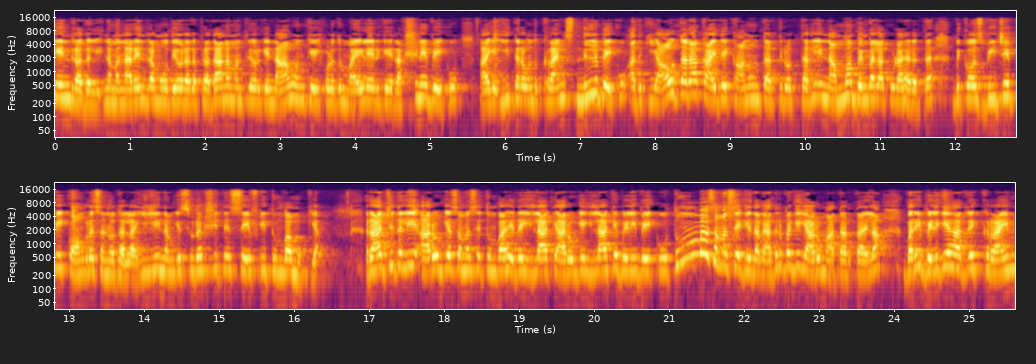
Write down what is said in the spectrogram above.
ಕೇಂದ್ರದಲ್ಲಿ ನಮ್ಮ ನರೇಂದ್ರ ಮೋದಿ ಅವರಾದ ಪ್ರಧಾನಮಂತ್ರಿ ಅವರಿಗೆ ನಾವು ಒಂದು ಕೇಳ್ಕೊಳ್ಳೋದು ಮಹಿಳೆಯರಿಗೆ ರಕ್ಷಣೆ ಬೇಕು, ಹಾಗೆ ಈ ತರ ಒಂದು ಕ್ರೈಮ್ಸ್ ನಿಲ್ಲಬೇಕು ಅದಕ್ಕೆ ಯಾವ ತರ ಕಾಯ್ದೆ ಕಾನೂನು ತರ್ತಿರೋ, ತರಲಿ ನಮ್ಮ ಬೆಂಬಲ ಕೂಡ ಇರುತ್ತೆ, ಬಿಕಾಸ್ ಬಿಜೆಪಿ ಕಾಂಗ್ರೆಸ್ ಅನ್ನೋದಲ್ಲ, ಇಲ್ಲಿ ನಮಗೆ ಸುರಕ್ಷತೆ, ಸೇಫ್ಟಿ ತುಂಬಾ ಮುಖ್ಯ. ರಾಜ್ಯದಲ್ಲಿ ಆರೋಗ್ಯ ಸಮಸ್ಯೆ ತುಂಬಾ ಇದೆ, ಇಲಾಖೆ, ಆರೋಗ್ಯ ಇಲಾಖೆ ಬೆಳಿಬೇಕು, ತುಂಬಾ ಸಮಸ್ಯೆಗಳಿದಾವೆ. ಅದ್ರ ಬಗ್ಗೆ ಯಾರು ಮಾತಾಡ್ತಾ ಇಲ್ಲ. ಬರೀ ಬೆಳಿಗ್ಗೆ ಆದ್ರೆ ಕ್ರೈಮ್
